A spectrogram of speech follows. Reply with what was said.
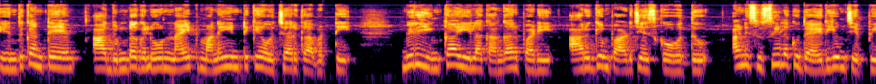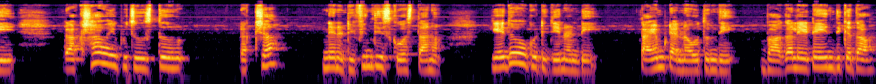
ఎందుకంటే ఆ దుండగులు నైట్ మన ఇంటికే వచ్చారు కాబట్టి. మీరు ఇంకా ఇలా కంగారు పడి ఆరోగ్యం పాడు చేసుకోవద్దు అని సుశీలకు ధైర్యం చెప్పి రక్ష వైపు చూస్తూ రక్ష నేను టిఫిన్ తీసుకువస్తాను. ఏదో ఒకటి తినండి. టైం టెన్ అవుతుంది. బాగా లేట్ అయింది కదా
